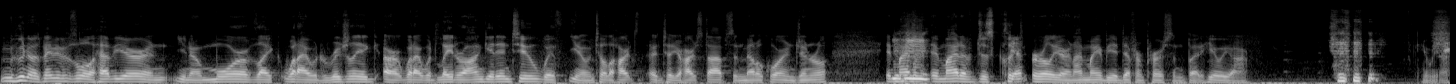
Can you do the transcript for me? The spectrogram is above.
who knows, maybe if it was a little heavier and you know more of like what I would originally or what I would later on get into with you know until the heart until your heart stops and metalcore in general, it might have, it might have just clicked Yep. earlier, and I might be a different person. But here we are. here we are.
